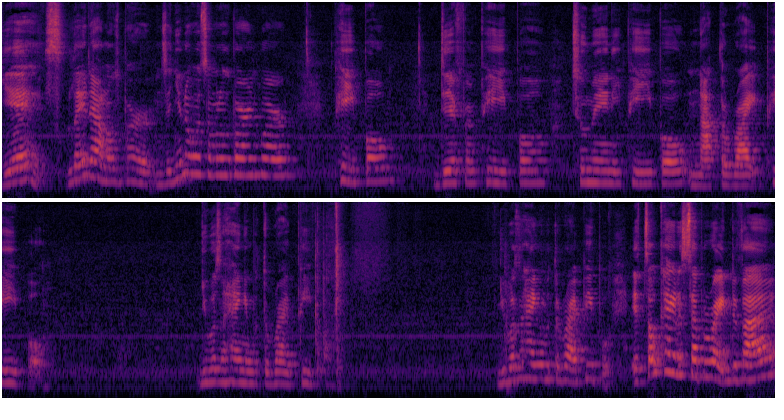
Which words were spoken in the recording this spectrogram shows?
Yes, lay down those burdens. And you know what some of those burdens were? People, different people, too many people, not the right people. You wasn't hanging with the right people. You wasn't hanging with the right people. It's okay to separate and divide.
